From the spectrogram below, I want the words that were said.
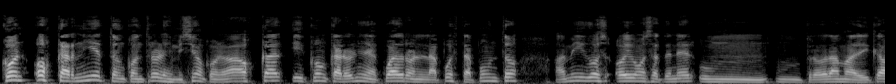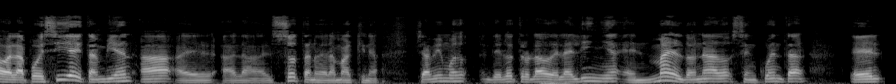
con Oscar Nieto en controles de emisión. ¿Cómo le va Oscar? Y con Carolina Cuadro en la puesta a punto. Amigos, hoy vamos a tener un, programa dedicado a la poesía y también a, al sótano de la máquina. Ya mismo del otro lado de la línea, en Maldonado, se encuentra el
